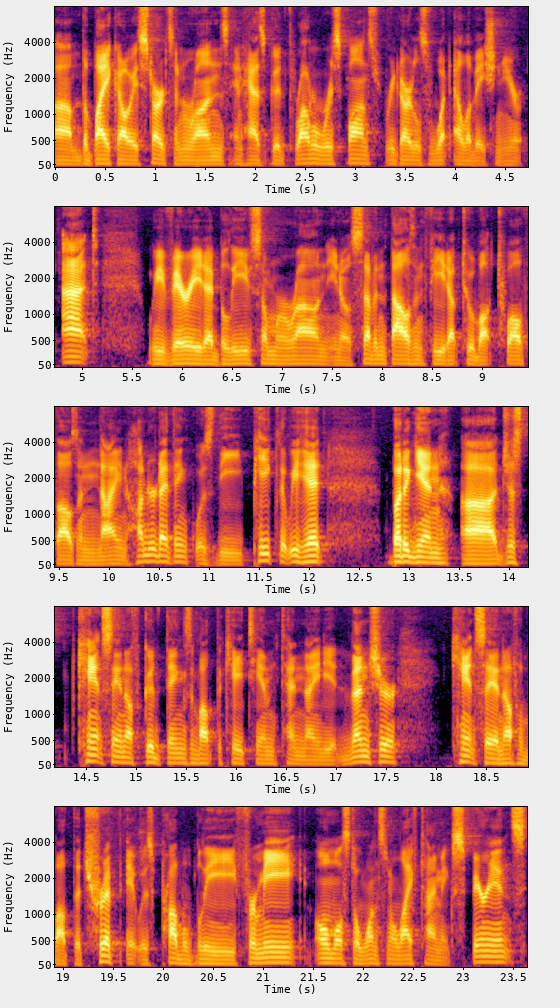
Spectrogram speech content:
Um, the bike always starts and runs and has good throttle response regardless of what elevation you're at. We varied, I believe, somewhere around you know 7,000 feet up to about 12,900, I think, was the peak that we hit. But again, uh, just can't say enough good things about the KTM 1090 Adventure. Can't say enough about the trip. It was probably, for me, almost a once in a lifetime experience.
